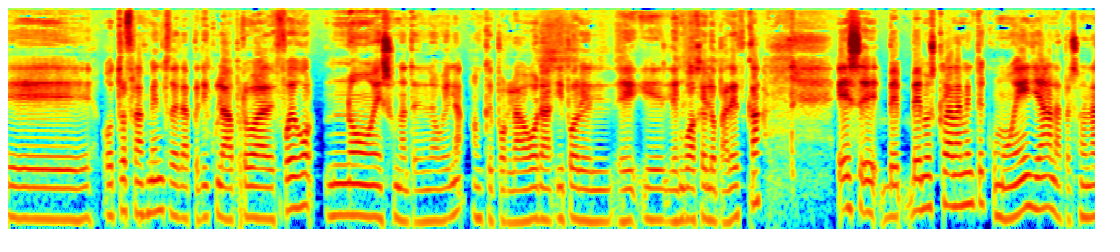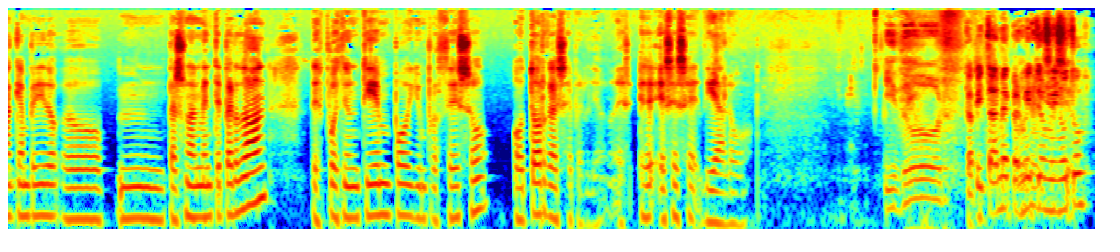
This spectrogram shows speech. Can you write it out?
eh, otro fragmento de la película A Prueba de Fuego. No es una telenovela, aunque por la hora y por el, eh, el lenguaje lo parezca. Es, eh, ve- vemos claramente como ella, la persona a la que han pedido oh, mm, personalmente perdón, después de un tiempo y un proceso, otorga ese perdón. Es, es ese diálogo. Idor. Capitán, ¿me permite un minuto?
